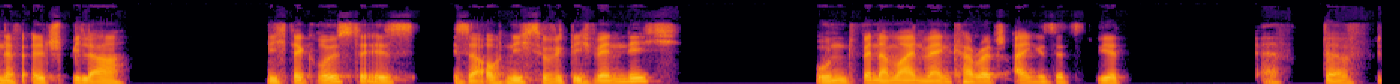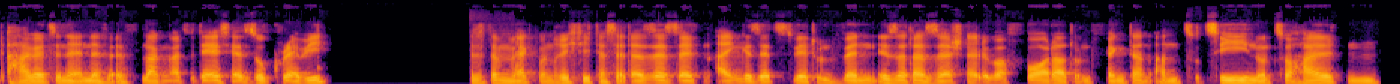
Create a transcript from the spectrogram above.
NFL-Spieler nicht der größte ist, ist er auch nicht so wirklich wendig. Und wenn er mal in Man-Coverage eingesetzt wird, äh, da hagelt in der NFL-Flaggen, also der ist ja so grabby. Also da merkt man richtig, dass er da sehr selten eingesetzt wird und wenn, ist er da sehr schnell überfordert und fängt dann an zu ziehen und zu halten.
